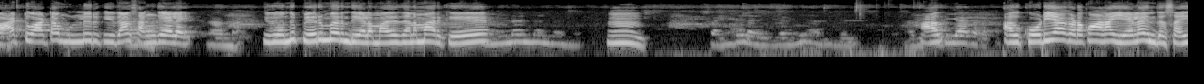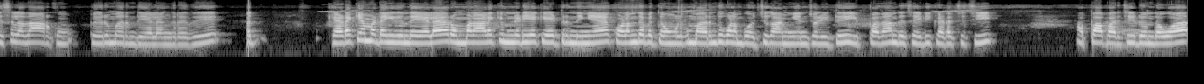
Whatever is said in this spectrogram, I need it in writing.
வாட்டு வாட்டா முள் இருக்கு. இதான் சங்க இலை. இது வந்து பெருமருந்து இலை மாதிரி தானமா இருக்கு? ம். அது. அது- கொடியாக கிடக்கும். ஆனால் இலை இந்த சைஸில் தான் இருக்கும். பெருமருந்து இலைங்கிறது. கிடைக்க மாட்டேங்குது இந்த இலை. ரொம்ப நாளைக்கு முன்னாடியே கேட்டிருந்தீங்க. குழந்த பெற்றவங்களுக்கு மருந்து குழம்பு வச்சு காமிங்கன்னு சொல்லிட்டு இப்போ தான் இந்த செடி கிடச்சிச்சு. அப்பா பறிச்சுக்கிட்டு வந்தவோ.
